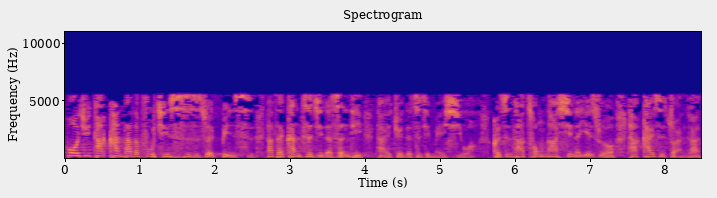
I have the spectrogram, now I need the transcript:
过去他看他的父亲四十岁病死，他在看自己的身体，他也觉得自己没希望。可是他从他信了耶稣以后，他开始转换。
